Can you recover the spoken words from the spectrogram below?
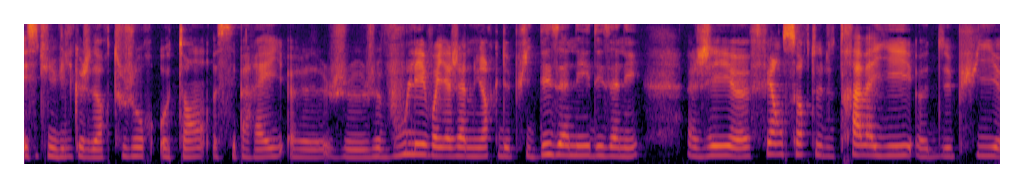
Et c'est une ville que j'adore toujours autant. C'est pareil, euh, je, voulais voyager à New York depuis des années, des années. J'ai euh, fait en sorte de travailler euh, depuis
